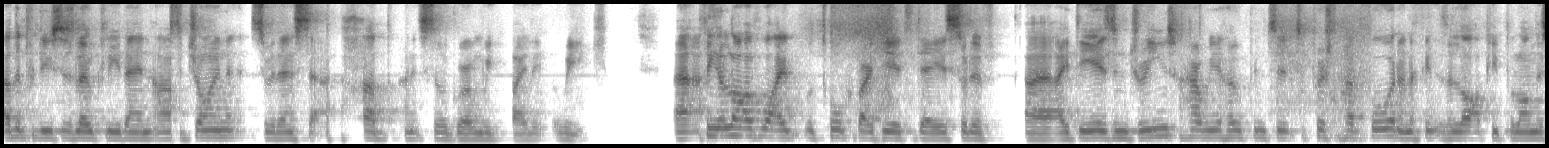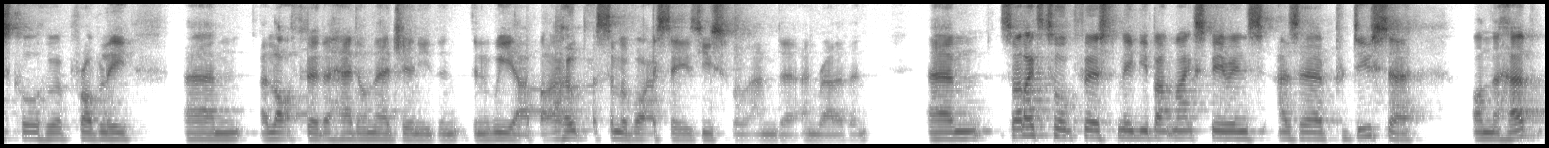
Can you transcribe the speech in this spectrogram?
Other producers locally then asked to join it, so we then set up a hub and it's still growing week by week. Uh, I think a lot of what I will talk about here today is sort of uh, ideas and dreams for how we're hoping to, to push the hub forward. And I think there's a lot of people on this call who are probably um, a lot further ahead on their journey than, than we are. But I hope some of what I say is useful and, uh, and relevant. Um, so I'd like to talk first maybe about my experience as a producer on the hub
